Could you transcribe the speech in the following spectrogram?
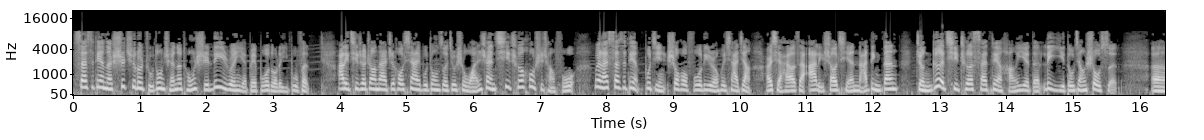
4S 店呢失去了主动权的同时，利润也被剥夺了一部分。阿里汽车壮大之后，下一步动作就是完善汽车后市场服务。未来 4S 店不仅售后服务利润会下降，而且还要在阿里烧钱拿订单，整个汽车 4S 店行业的利益都将受损。呃，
